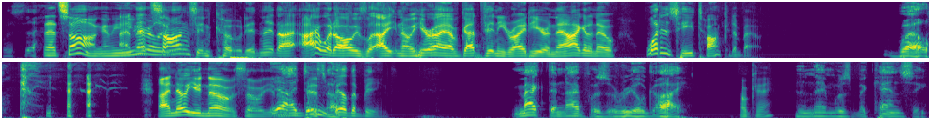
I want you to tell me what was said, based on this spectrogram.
What's that? That song. I mean, Uh, you that really, song's in code, isn't it? I, I would always, I, you know, here I have got Vinny right here, and now I got to know what is he talking about. Well, I know you know, so you Yeah, know, I do spill the beans. Mac the Knife was a real guy. Okay. His name was Mackenzie.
